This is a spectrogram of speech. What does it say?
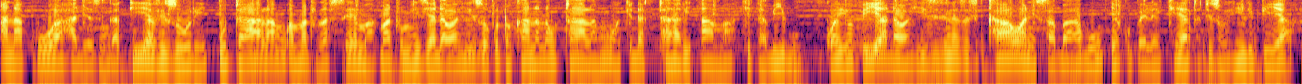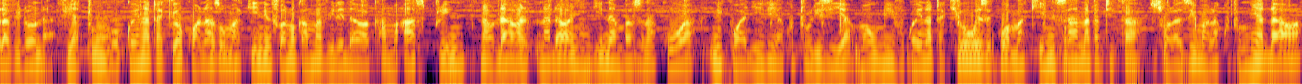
anakuwa hajazingatia vizuri utaalamu ama tunasema matumizi ya dawa hizo kutokana na utaalamu wa kidaktari ama kitabibu. Kwa hiyo pia dawa hizi zinaweza zikawa ni sababu ya kupelekea tatizo hili pia la vidonda vya tumbo. Kwa hiyo inatakiwa kuwa nazo makini, mfano kama vile dawa kama aspirin na dawa, na dawa nyingine ambazo zinakuwa ni kwa ajili ya kutulizia maumivu. Kwa hiyo inatakiwa uweze kuwa makini sana katika suala zima la kutumia dawa.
